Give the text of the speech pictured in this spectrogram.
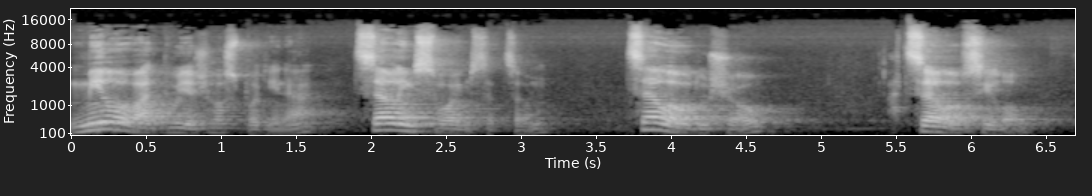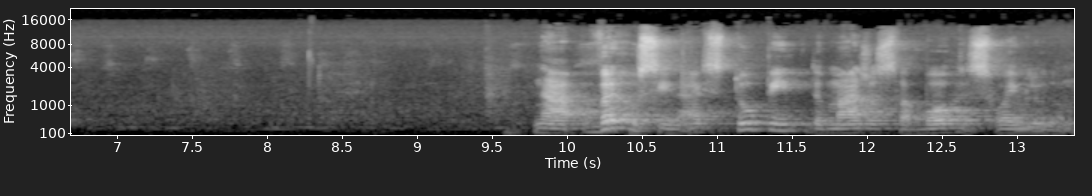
Milovať budeš hospodina celým svojim srdcom, celou dušou a celou silou. Na vrchu Sinaj vstúpi do manželstva Boh so svojim ľudom.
